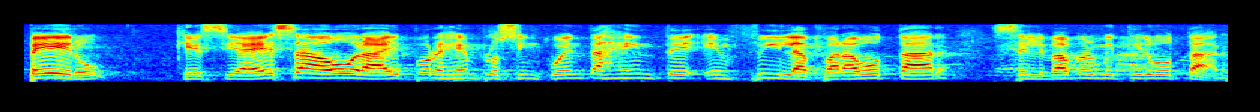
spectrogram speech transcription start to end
pero que si a esa hora hay, por ejemplo, 50 gente en fila para votar, se le va a permitir votar.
